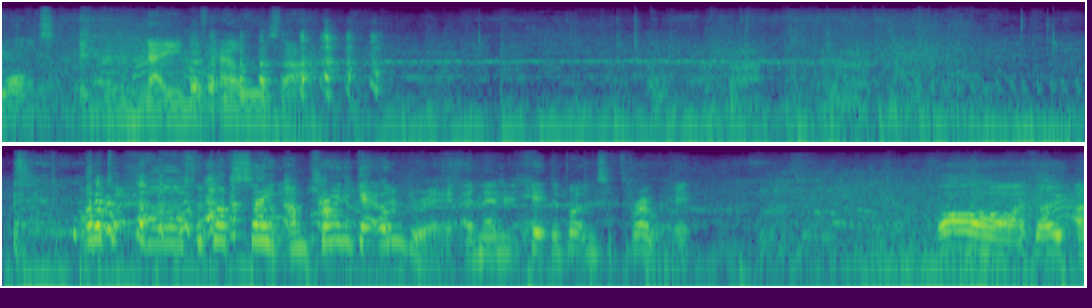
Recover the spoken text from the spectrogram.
What in the name of hell was that? For God's sake, I'm trying to get under it and then hit the button to throw it. Oh, I don't. I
